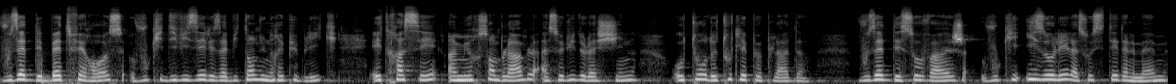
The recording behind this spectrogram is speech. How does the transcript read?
Vous êtes des bêtes féroces, vous qui divisez les habitants d'une république et tracez un mur semblable à celui de la Chine autour de toutes les peuplades. Vous êtes des sauvages, vous qui isolez la société d'elle-même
